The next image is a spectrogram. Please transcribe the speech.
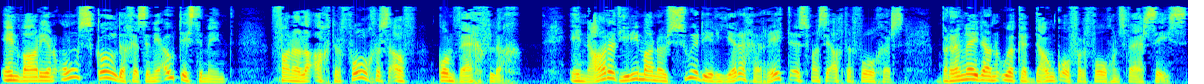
en waarheen ons skuldig is in die Ou Testament van hulle agtervolgers af kon wegvlug. En nadat hierdie man nou so deur die Here gered is van sy agtervolgers, bring hy dan ook 'n dankoffer volgens vers 6.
